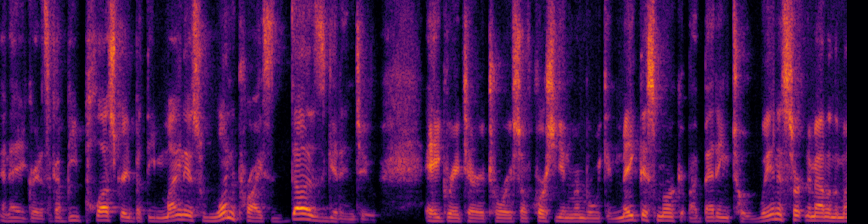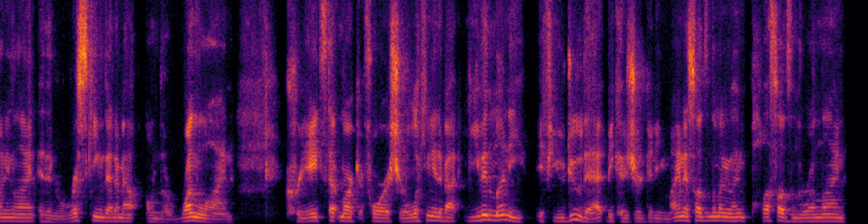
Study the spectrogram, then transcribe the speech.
an A grade. It's like a B plus grade, but the minus one price does get into A grade territory. So, of course, you can remember we can make this market by betting to win a certain amount on the money line and then risking that amount on the run line creates that market for us. You're looking at about even money if you do that because you're getting minus odds on the money line, plus odds on the run line.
